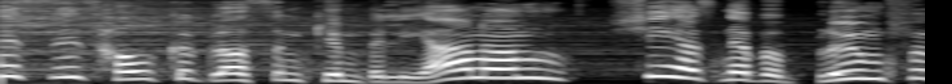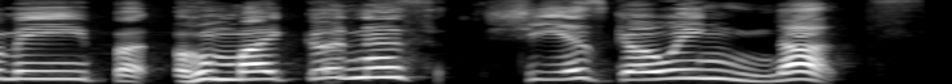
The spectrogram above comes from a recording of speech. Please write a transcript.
This is Holcoglossum kimberlianum. She has never bloomed for me, but oh my goodness, she is going nuts.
